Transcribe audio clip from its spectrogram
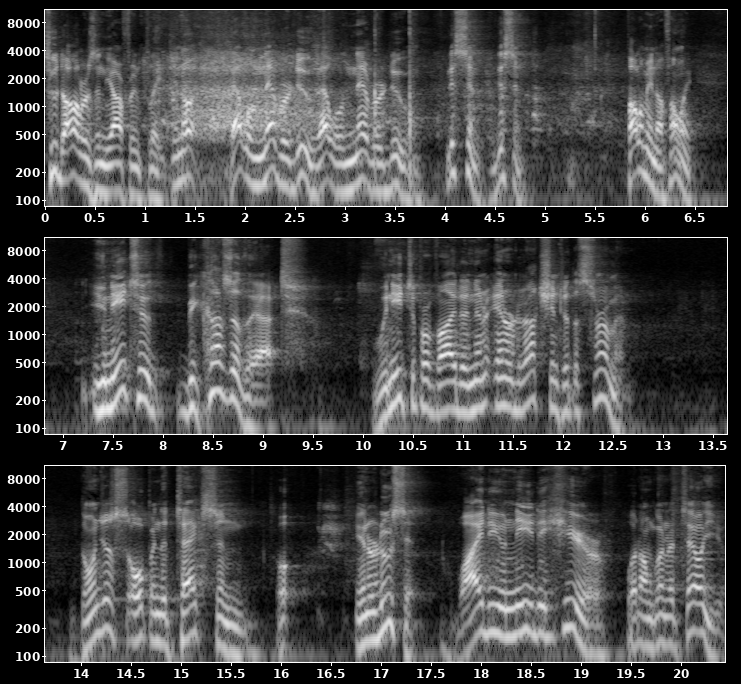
$2 in the offering plate. You know, that will never do. That will never do. Listen, listen. Follow me now, follow me. You need to, because of that, we need to provide an introduction to the sermon. Don't just open the text and oh, introduce it. Why do you need to hear what I'm going to tell you?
